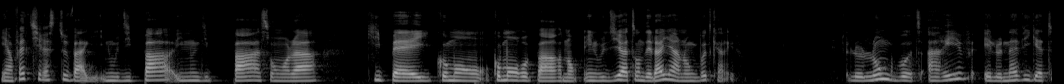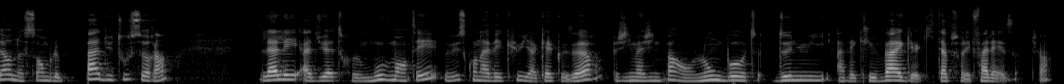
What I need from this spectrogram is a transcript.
et en fait, il reste vague. Il nous dit pas, il nous dit pas à ce moment-là qui paye, comment, comment on repart. Non, il nous dit attendez là, il y a un longboat qui arrive. Le longboat arrive et le navigateur ne semble pas du tout serein. L'allée a dû être mouvementée vu ce qu'on a vécu il y a quelques heures. J'imagine pas en longboat de nuit avec les vagues qui tapent sur les falaises, tu vois.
